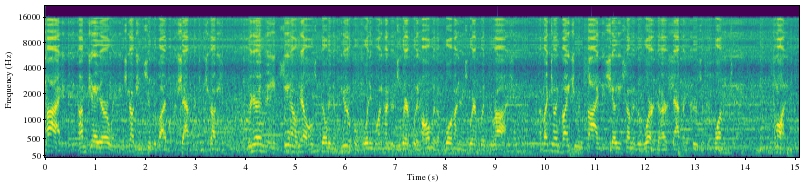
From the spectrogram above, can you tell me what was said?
Hi, I'm Jay Irwin, Construction Supervisor for Shafran Construction. We're here in the Encino Hills building a beautiful 4,100 square foot home with a 400 square foot garage. I'd like to invite you inside to show you some of the work that our Shafran crews are performing today. Come on.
